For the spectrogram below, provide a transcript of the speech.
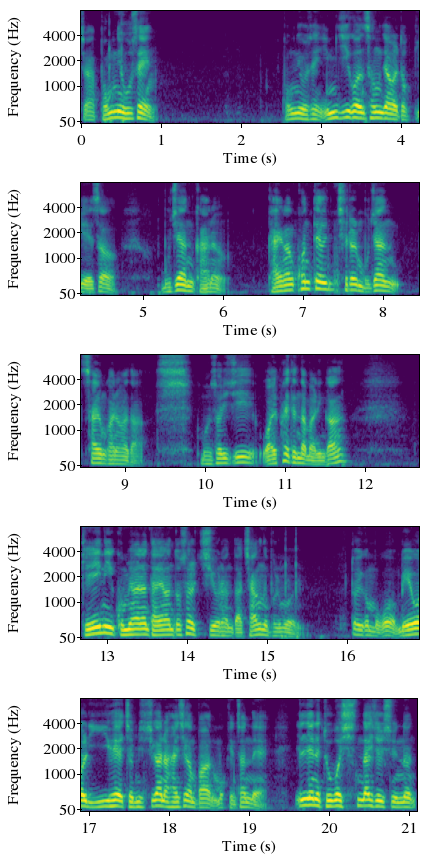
자 복리후생. 복리후생 임직원 성장을 돕기 위해서 무제한 가능. 다양한 콘텐츠를 무제한 사용 가능하다. 뭔 소리지? 와이파이 된단 말인가? 개인이 구매하는 다양한 도서를 지원한다. 장르 불문. 또 이건 뭐고? 매월 2회 점심시간에 1시간 반. 뭐 괜찮네 1년에 두 번 신나게 즐길 수 있는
